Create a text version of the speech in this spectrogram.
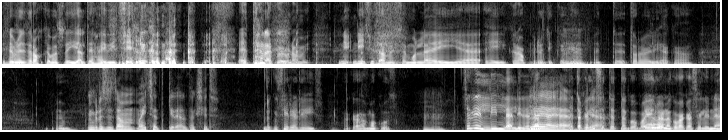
ütleme et rohkem ma seda iial teha ei viitsi. et ta nagu no nii, nii südamesse mulle ei, ei kraapinud ikkagi mm. -hmm. et äh, tore oli, aga jah, kuidas sa seda maitset kirjeldaksid nagu sireliis, aga magus. mm? -hmm. See oli lilleline ja, noh, ja, ja. et aga lihtsalt, et nagu ma ei ole nagu väga selline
